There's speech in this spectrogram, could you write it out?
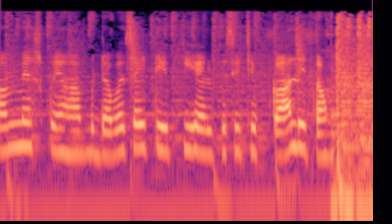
अब मैं इसको यहाँ पर डबल साइड टेप की हेल्प से चिपका लेता हूँ।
